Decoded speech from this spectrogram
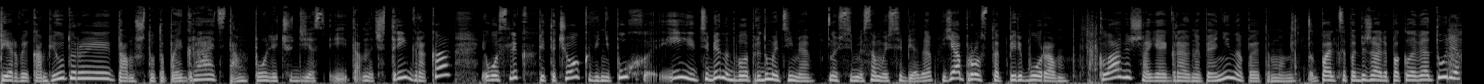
первые компьютеры, там что-то поиграть, там поле чудес. И там, значит, три игрока, и ослик, пятачок, Винни-Пух, и тебе надо было придумать имя, ну, себе, самой себе, да. Я просто перебором клавиш, а я играю на пианино, поэтому пальцы побежали по клавиатуре,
